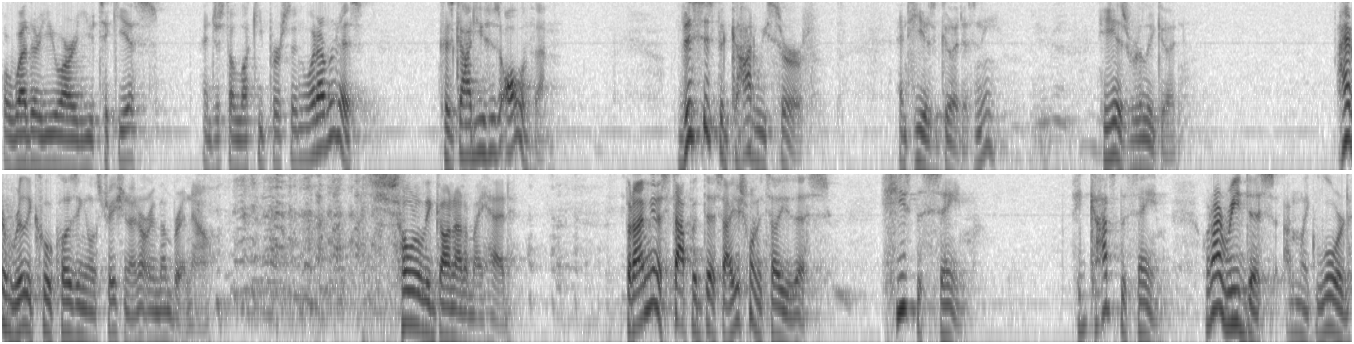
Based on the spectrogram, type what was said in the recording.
or whether you are Eutychus and just a lucky person, whatever it is. Because God uses all of them. This is the God we serve. And He is good, isn't He? Amen. He is really good. I had a really cool closing illustration. I don't remember it now. it's totally gone out of my head. But I'm going to stop with this. I just want to tell you this He's the same. God's the same. When I read this, I'm like, Lord,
